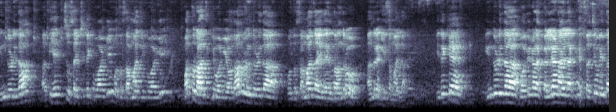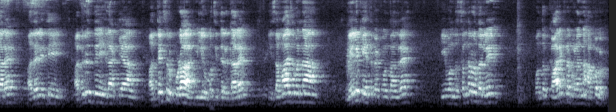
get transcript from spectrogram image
ಹಿಂದುಳಿದ ಅತಿ ಹೆಚ್ಚು ಶೈಕ್ಷಣಿಕವಾಗಿ ಮತ್ತು ಸಾಮಾಜಿಕವಾಗಿ ಮತ್ತು ರಾಜಕೀಯವಾಗಿ ಯಾವುದಾದ್ರೂ ಹಿಂದುಳಿದ ಒಂದು ಸಮಾಜ ಇದೆ ಅಂತ ಅಂದ್ರು ಅಂದ್ರೆ ಈ ಸಮಾಜ. ಇದಕ್ಕೆ ಹಿಂದುಳಿದ ವರ್ಗಗಳ ಕಲ್ಯಾಣ ಇಲಾಖೆ ಸಚಿವರಿದ್ದಾರೆ. ಅದೇ ರೀತಿ ಅಭಿವೃದ್ಧಿ ಇಲಾಖೆಯ ಅಧ್ಯಕ್ಷರು ಕೂಡ ಇಲ್ಲಿ ಉಪಸ್ಥಿತರಿದ್ದಾರೆ. ಈ ಸಮಾಜವನ್ನ ಮೇಲಕ್ಕೆ ಎತ್ತಬೇಕು ಅಂತ ಈ ಒಂದು ಸಂದರ್ಭದಲ್ಲಿ ಒಂದು ಕಾರ್ಯಕ್ರಮಗಳನ್ನು ಹಾಕೋಬೇಕು.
